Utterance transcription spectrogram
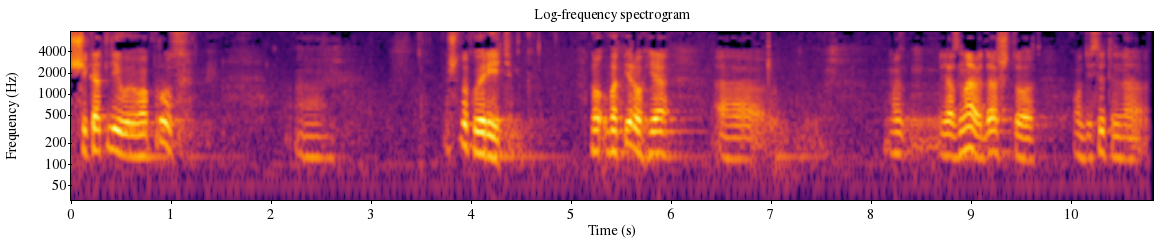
Щекотливый вопрос. А, что такое рейтинг? Ну, во-первых, я, а, я знаю, да, что он действительно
